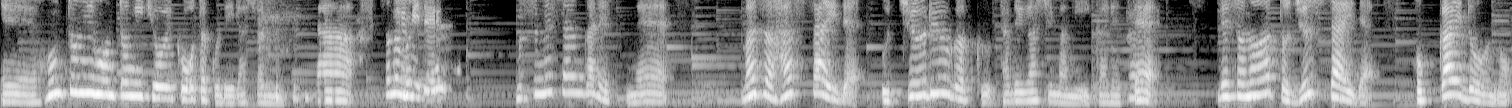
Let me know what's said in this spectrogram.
えー本当に本当に教育オタクでいらっしゃるんですが、その趣味娘です。娘さんがですね、まず8歳で宇宙留学種子島に行かれて、はで、その後10歳で北海道の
